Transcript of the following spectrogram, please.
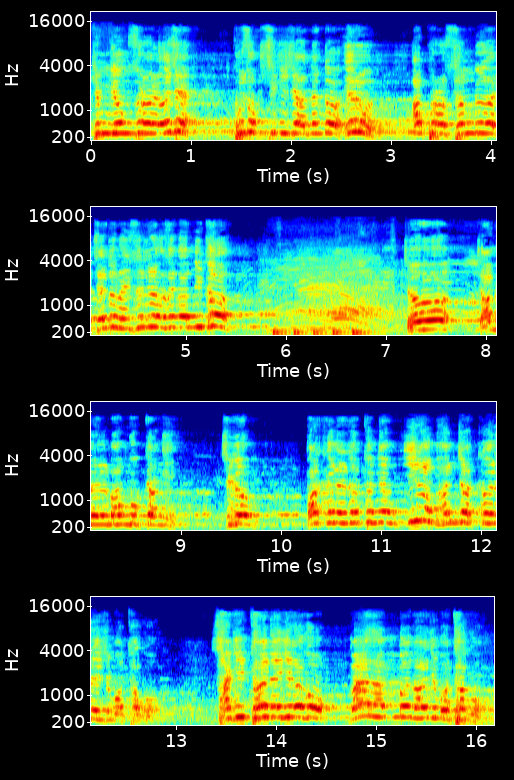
김경수를 어제 구속시키지 않는 거 여러분 앞으로 선거가 제대로 있으리라고 생각합니까? 저 자멸만국당이 지금 박근혜 대통령 이름 한자 꺼내지 못하고 사기 탄핵이라고 말 한 번 하지 못하고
